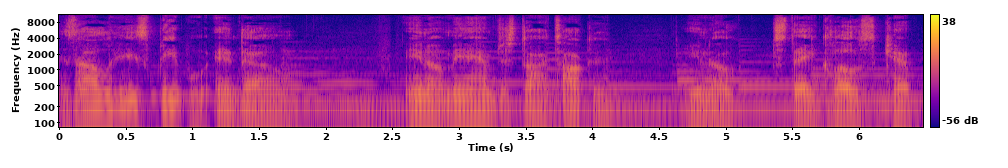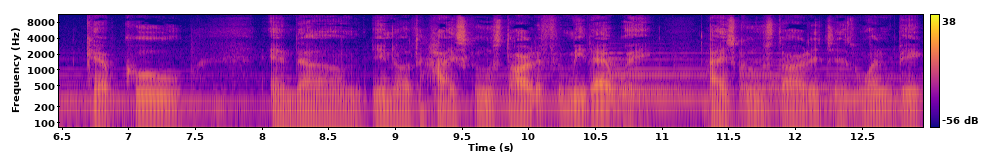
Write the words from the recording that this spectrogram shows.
is all these people? And, um, you know, me and him just started talking. You know, stayed close, kept kept cool, and um, you know, high school started for me that way. High school started just one big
